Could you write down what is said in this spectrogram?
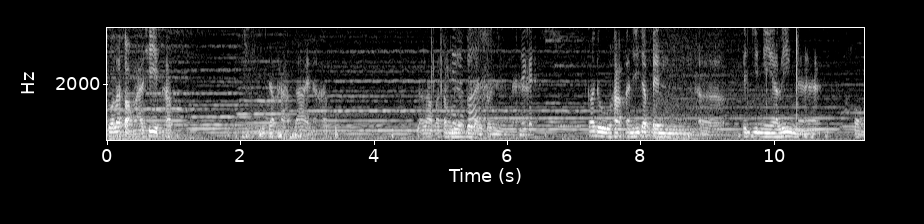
ตัวละสองอาชีพครับที่จะคราฟได้นะครับ แล้วเราก็ต้องเลือกตัวใดตัวหนึ่งนะก็ดูครับ อันนี้จะเป็นเอ่อเ engineering นะฮะของ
